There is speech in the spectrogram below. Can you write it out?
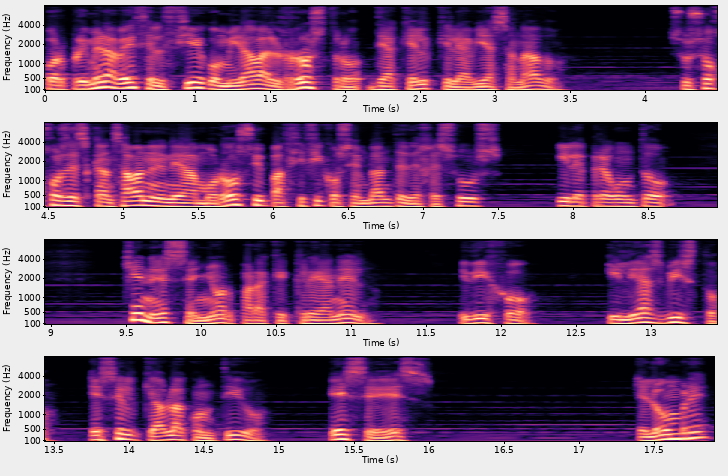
Por primera vez el ciego miraba el rostro de aquel que le había sanado. Sus ojos descansaban en el amoroso y pacífico semblante de Jesús, y le preguntó, ¿Quién es, Señor, para que crea en él? Y dijo, Y le has visto, es el que habla contigo, ese es. El hombre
